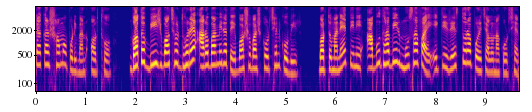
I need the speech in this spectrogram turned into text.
টাকার সমপরিমাণ অর্থ। গত ২০ বছর ধরে আরব আমিরাতে বসবাস করছেন কবির। বর্তমানে তিনি আবুধাবির মুসাফায় একটি রেস্তোরাঁ পরিচালনা করছেন।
